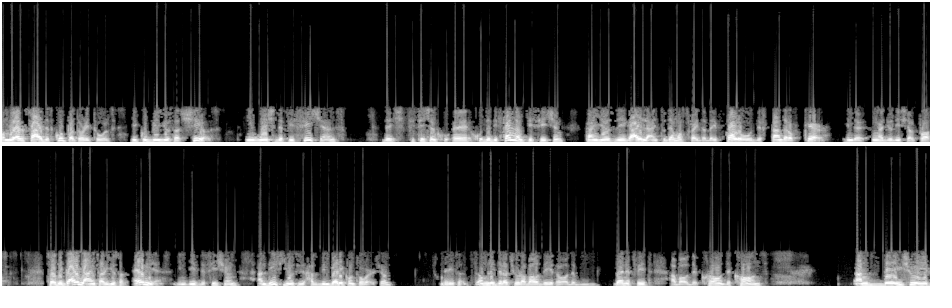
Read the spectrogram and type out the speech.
From the other side, the exculpatory tools, it could be used as shields, in which the physicians, the physician, uh, the defendant physician can use the guideline to demonstrate that they follow the standard of care in, the, in a judicial process. So the guidelines are used as evidence in this decision, and this use has been very controversial. There is some literature about this, about the benefits, about the, the cons, and the issue is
